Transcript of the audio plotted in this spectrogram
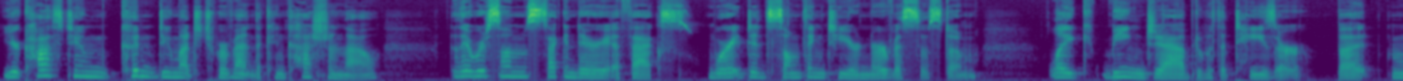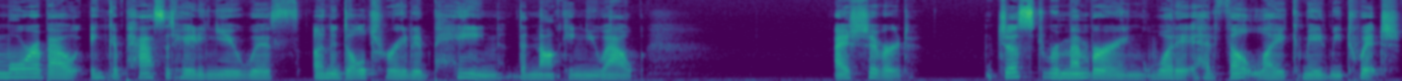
Your costume couldn't do much to prevent the concussion, though. There were some secondary effects where it did something to your nervous system, like being jabbed with a taser, but more about incapacitating you with unadulterated pain than knocking you out. I shivered. Just remembering what it had felt like made me twitch,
